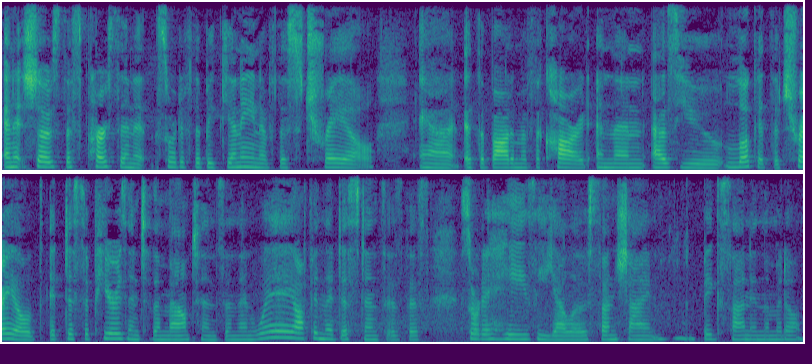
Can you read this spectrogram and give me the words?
And it shows this person at sort of the beginning of this trail and at the bottom of the card. And then as you look at the trail, it disappears into the mountains. And then way off in the distance is this sort of hazy yellow sunshine, big sun in the middle.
